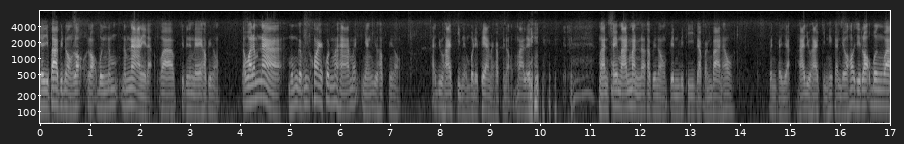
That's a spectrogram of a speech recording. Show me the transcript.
เดี๋ยวจะพาพี่น้องเลาะเลาะเบิ้งน้ำน้ำหน้านี่แหละว่าจะเป็นยังไงครับพี่น้อง แต่ว่าน้ำหน้าผมกับมีค่อยคนมาหามาหยังอยู่ครับพี่น้องอายุหากินเนี่ยบริแพงนะครับพี่น้องมาเลยมานใช้มานมันนะครับพี่น้องเป็นวิธีแบบบ้านๆเฮาเป็นกระยากหาอยู่หากินให้กันเดี๋ยวเฮาสิเลาะเบิ้งว่า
